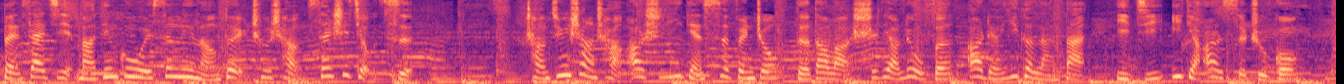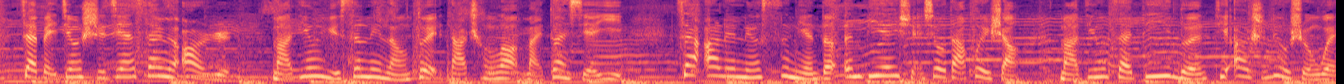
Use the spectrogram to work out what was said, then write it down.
本赛季，马丁共为森林狼队出场三十九次，场均上场二十一点四分钟，得到了十点六分、二点一个篮板以及一点二次助攻。在北京时间三月二日，马丁与森林狼队达成了买断协议。在二零零四年的 NBA 选秀大会上，马丁在第一轮第二十六顺位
